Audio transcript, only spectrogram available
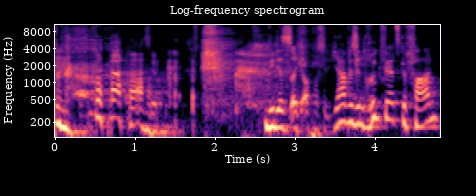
Wie das ist euch auch passiert. Ja, wir sind rückwärts gefahren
